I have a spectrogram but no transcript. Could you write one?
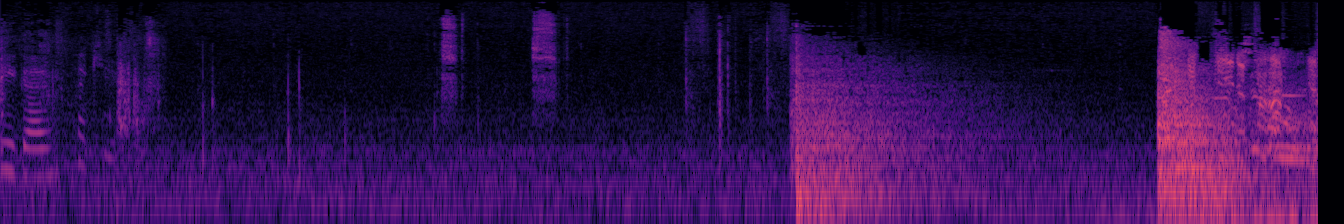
There you go. Thank you. A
